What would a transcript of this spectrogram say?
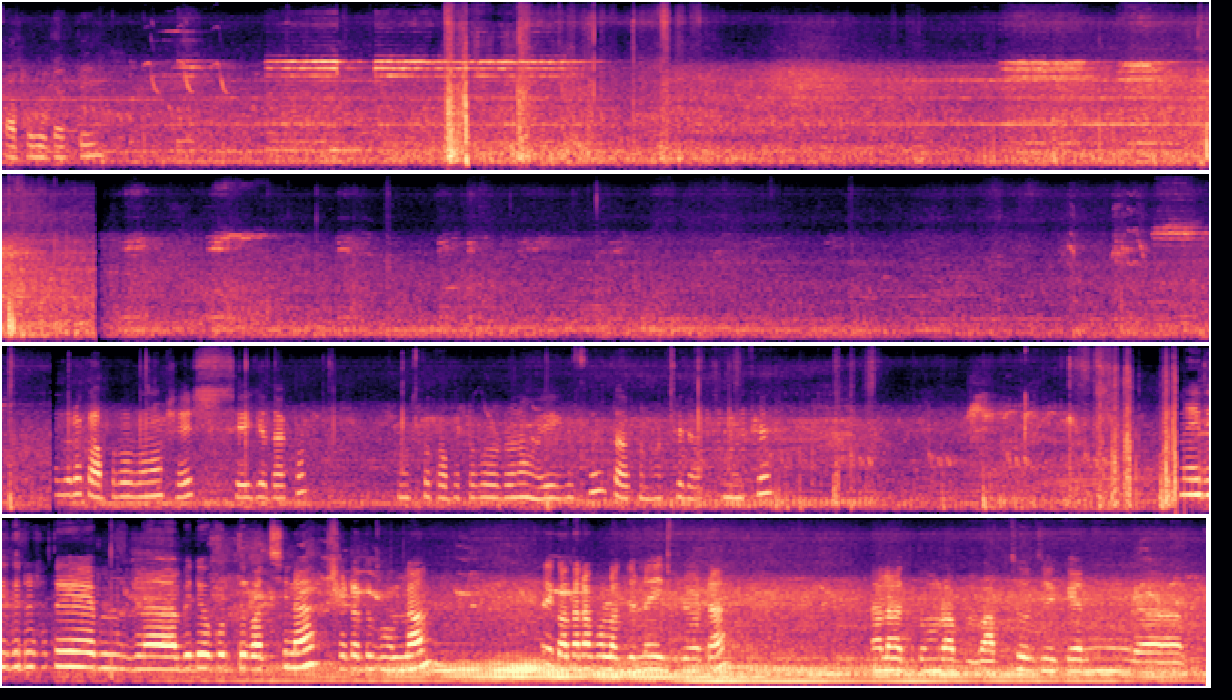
কাপড় ওটাতে বন্ধুরা কাপড় ওড়ানো শেষ। সেই যে দেখো, সমস্ত কাপড় টাপড় ওড়ানো হয়ে গেছে। তো এখন হচ্ছে যাচ্ছি নিচে। এই দিদিটার সাথে ভিডিও করতে পারছি না, সেটা তো বললাম। এই কথাটা বলার জন্য এই ভিডিওটা। তাহলে হয়তো তোমরা ভাবছ যে কেন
